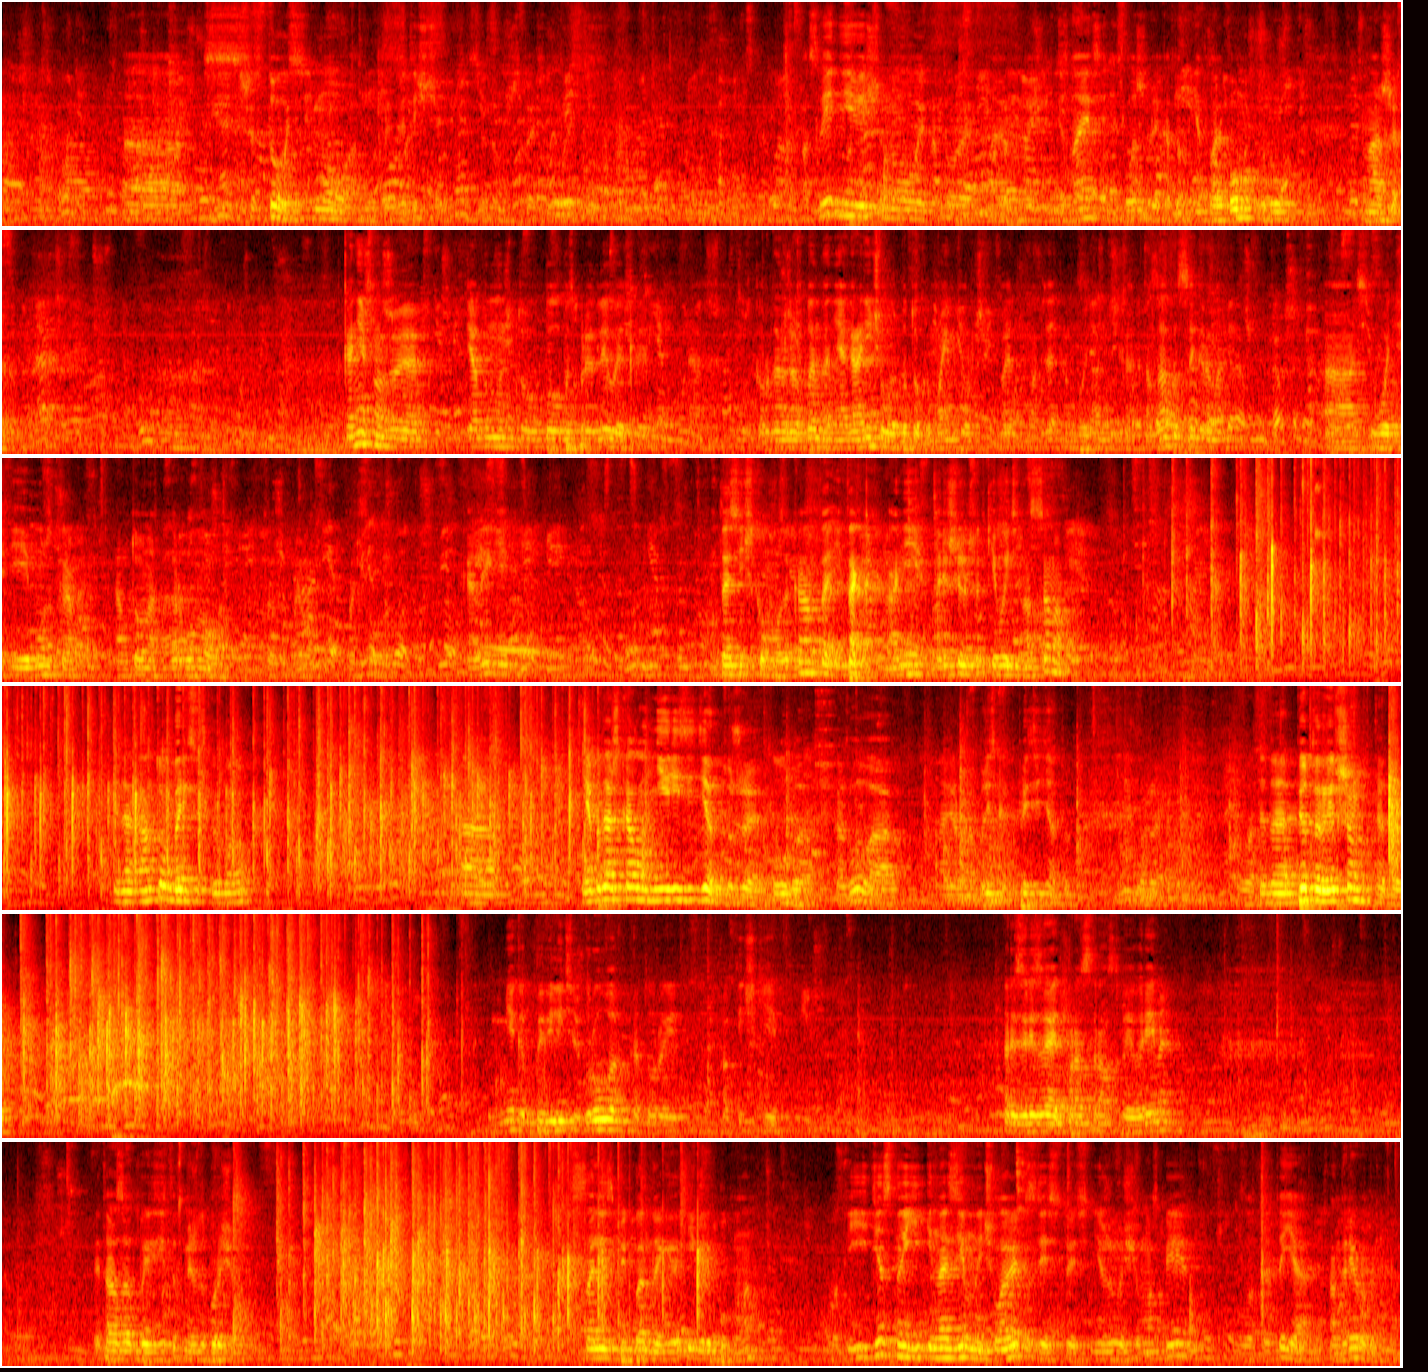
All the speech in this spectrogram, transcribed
а, с 6-7, 2006 Последние вещи новые, которые, наверное, вы еще не знаете, не слышали, которых нет в альбомах двух наших. Конечно же, я думаю, что было бы справедливо, если музыка Руден Джаз Бенда не ограничивалась бы только моим творчеством, поэтому обязательно будет музыка Азата сыграна а, сегодня и музыка Антона Горбунова, тоже моего большого коллеги, фантастического музыканта. Итак, они решили все-таки выйти на сцену. Итак, Антон Борисович Горбунов. Я бы даже сказал, он не резидент уже клуба Козлова, а, наверное, близко к президенту уже. Вот. Это Петр Ившин, это мега-повелитель грува, который фактически разрезает пространство и время. Это Азат Байзитов, между прочим. Солист биг-бенда Игоря Бутмана. И единственный иноземный человек здесь, то есть не живущий в Москве, вот, это я, Андрей Рубенко.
